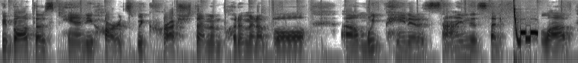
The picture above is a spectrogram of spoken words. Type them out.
we bought those candy hearts, we crushed them and put them in a bowl, um, we painted a sign that said love,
